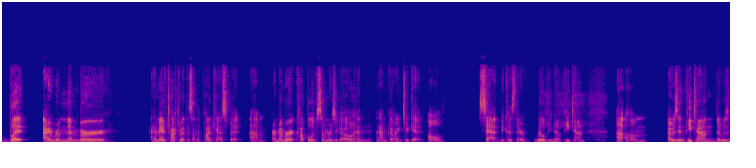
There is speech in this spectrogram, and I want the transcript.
but i remember i may have talked about this on the podcast but um i remember a couple of summers ago and, and i'm going to get all sad because there will be no p-town. Um i was in p-town there was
